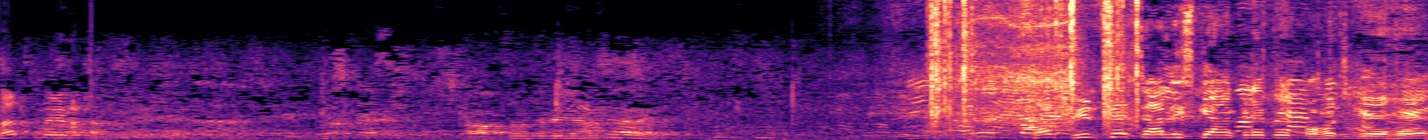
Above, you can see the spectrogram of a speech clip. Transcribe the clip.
सर है आप सोच रहे यहाँ से आ रहे सर फिर से 40 के आंकड़े पे पहुँच गए हैं।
